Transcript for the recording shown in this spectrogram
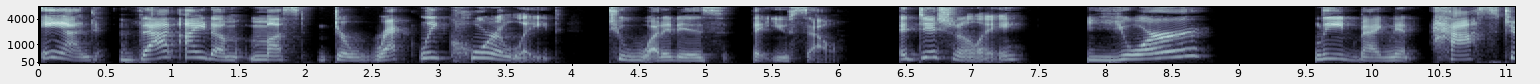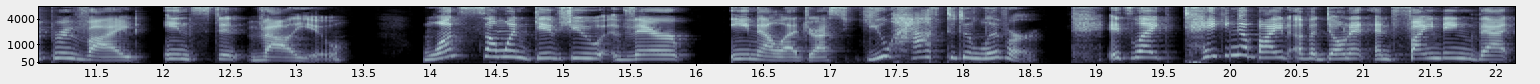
And that item must directly correlate to what it is that you sell. Additionally, your lead magnet has to provide instant value. Once someone gives you their email address, you have to deliver. It's like taking a bite of a donut and finding that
